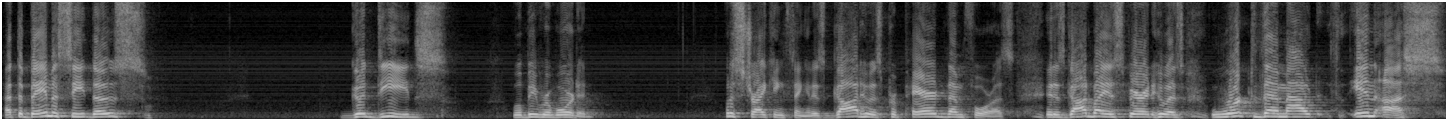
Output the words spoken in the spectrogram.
at the Bema seat those good deeds will be rewarded what a striking thing. It is God who has prepared them for us. It is God by His Spirit who has worked them out in us.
